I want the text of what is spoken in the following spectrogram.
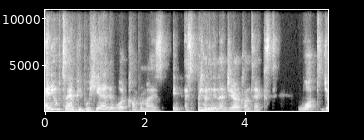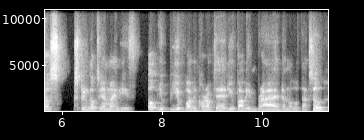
anytime people hear the word compromise, in, especially in the Nigerian context, what just springs up to your mind is, oh, you you have been corrupted, you have been bribed, and all of that. So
